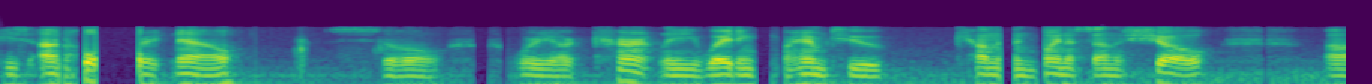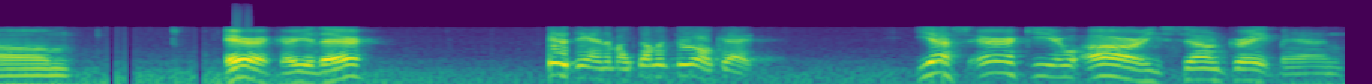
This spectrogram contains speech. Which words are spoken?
he's on hold right now. So we are currently waiting for him to come and join us on the show. Um, Eric, are you there? Here, Dan, am I coming through okay? Yes, Eric, you are. You sound great, man.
